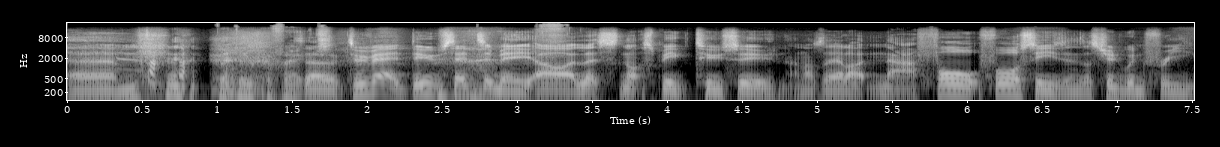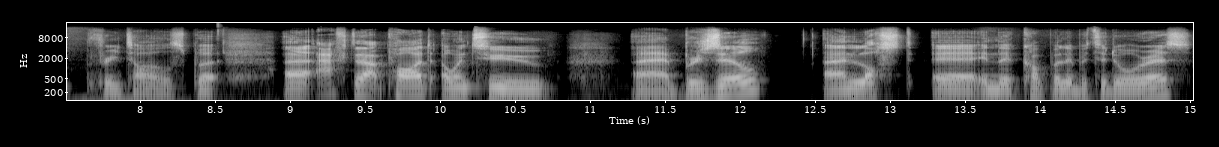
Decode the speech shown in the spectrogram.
Um, The dupe effect. So to be fair, Dupe said to me, "Oh, let's not speak too soon," and I was there like, "Nah, four four seasons. I should win three three titles." But uh, after that pod, I went to uh, Brazil and lost uh, in the Copa Libertadores.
